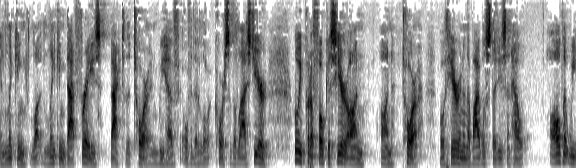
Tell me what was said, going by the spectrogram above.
and linking, linking that phrase back to the Torah. And we have, over the course of the last year, really put a focus here on, on Torah, both here and in the Bible studies and how all that we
